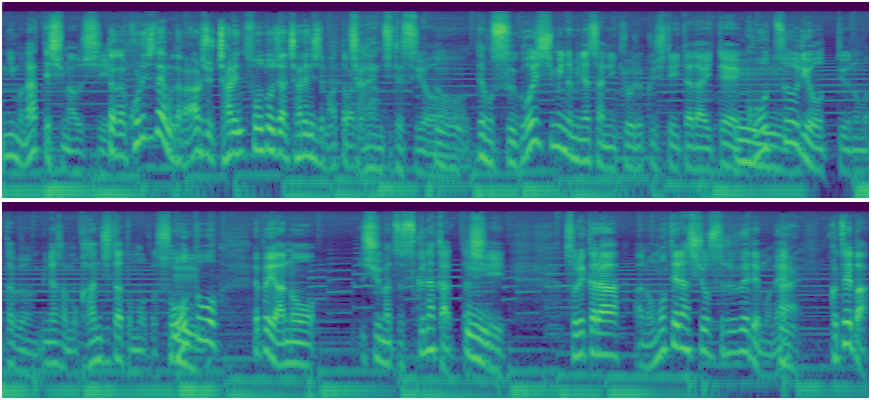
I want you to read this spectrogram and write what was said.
にもなってしまうし。だからこれ自体もだからある種チャレンジ相当じゃチャレンジでもあったわけチャレンジですよ、うん、でもすごい市民の皆さんに協力していただいて、うん、交通量っていうのも多分皆さんも感じたと思うと相当やっぱりあの週末少なかったし、それからあのおもてなしをする上でもね、はい、例えば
